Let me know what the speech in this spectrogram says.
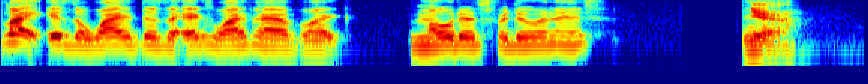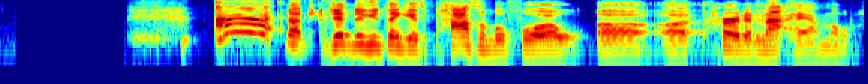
Like, is the wife, does the ex-wife have like motives for doing this? yeah. I No, just do you think it's possible for uh, uh her to not have motives?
